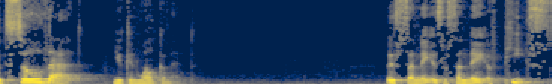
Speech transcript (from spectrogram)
but so that you can welcome it. This Sunday is a Sunday of peace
